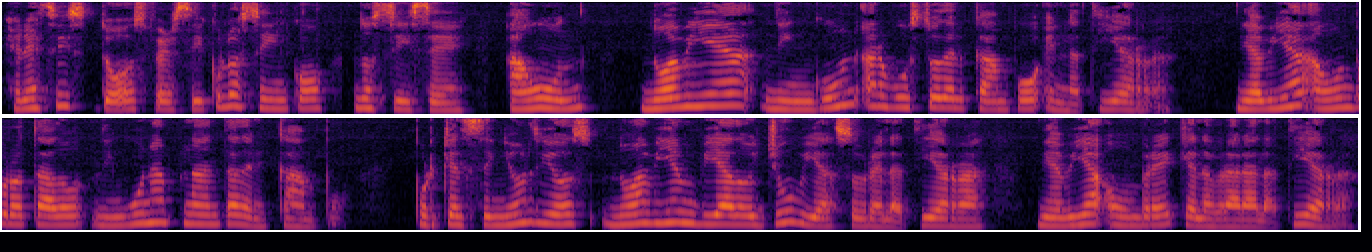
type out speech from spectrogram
Génesis 2, versículo 5 nos dice, aún no había ningún arbusto del campo en la tierra, ni había aún brotado ninguna planta del campo, porque el Señor Dios no había enviado lluvia sobre la tierra, ni había hombre que labrara la tierra,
